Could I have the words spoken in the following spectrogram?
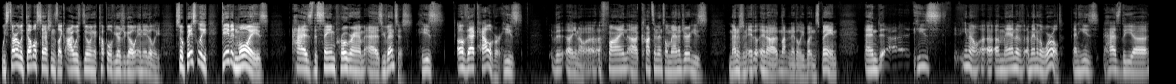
We started with double sessions like I was doing a couple of years ago in Italy. So basically, David Moyes has the same program as Juventus. He's of that caliber. He's uh, you know a, a fine uh, continental manager. He's managed in Italy, in, uh, not in Italy, but in Spain, and uh, he's you know a, a man of a man of the world, and he's has the uh,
